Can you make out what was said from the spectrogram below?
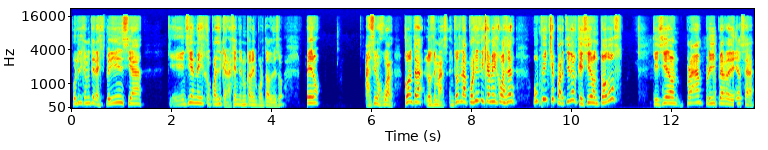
políticamente la experiencia, que en sí en México parece que a la gente nunca le ha importado eso, pero así va a jugar contra los demás. Entonces la política en México va a ser un pinche partido que hicieron todos, que hicieron PRAN, PRI, PRD, o sea,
